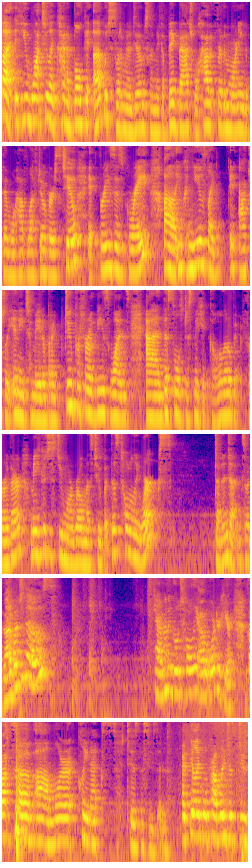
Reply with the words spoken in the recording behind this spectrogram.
But if you want to like kind of bulk it up, which is what I'm gonna do, I'm just gonna make a big batch. We'll have it for the morning, but then we'll have leftovers too. It freezes great. Uh, you can use like actually any tomato, but I do prefer these ones. And this will just make it go a little bit further. I mean, you could just do more Romas too, but this totally works. Done and done. So I got a bunch of those. Okay, I'm gonna go totally out of order here. Got some um, more Kleenex, tis the season. I feel like we'll probably just do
